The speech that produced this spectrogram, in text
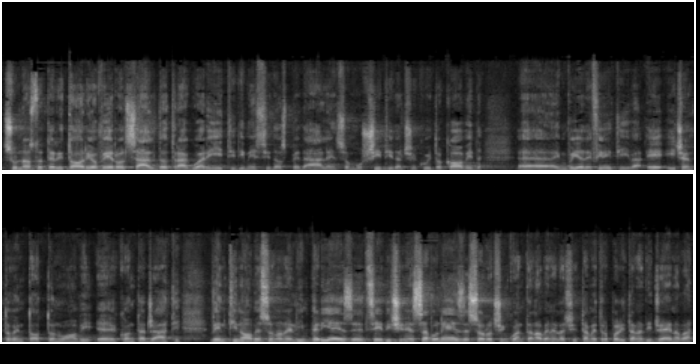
sul nostro territorio, ovvero il saldo tra guariti, dimessi da ospedale, insomma usciti dal circuito Covid eh, in via definitiva e i 128 nuovi eh, contagiati. 29 sono nell'Imperiese, 16 nel Savonese, solo 59 nella città metropolitana di Genova,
